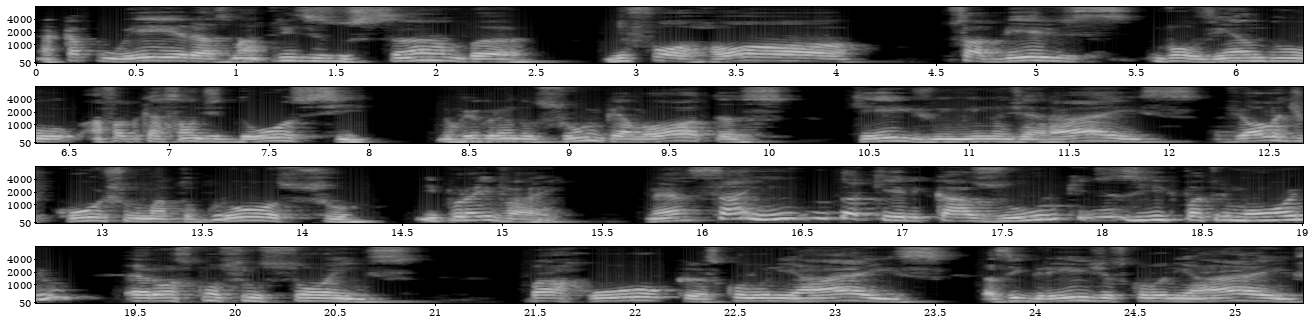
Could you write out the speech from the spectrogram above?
a capoeira, as matrizes do samba, do forró, saberes envolvendo a fabricação de doce no Rio Grande do Sul, em Pelotas, queijo em Minas Gerais, viola de coxo no Mato Grosso e por aí vai. Né? Saindo daquele casulo que dizia que patrimônio eram as construções barrocas, coloniais, as igrejas coloniais,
